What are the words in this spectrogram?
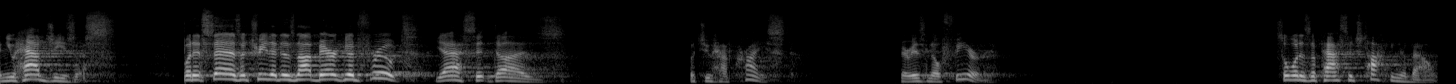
And you have Jesus. But it says a tree that does not bear good fruit. Yes, it does. But you have Christ. There is no fear. So, what is the passage talking about?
